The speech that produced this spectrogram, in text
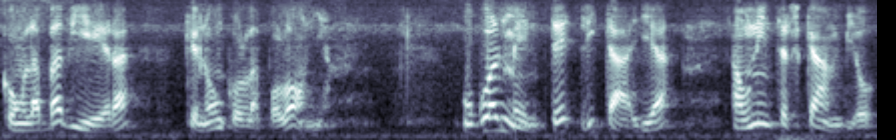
con la Baviera che non con la Polonia. Ugualmente l'Italia ha un interscambio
